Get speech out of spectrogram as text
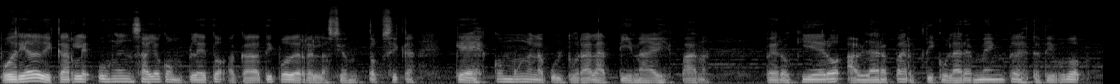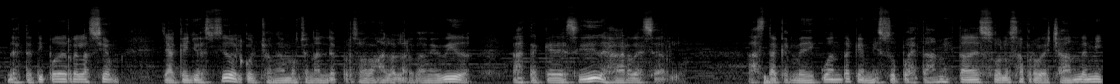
Podría dedicarle un ensayo completo a cada tipo de relación tóxica que es común en la cultura latina e hispana, pero quiero hablar particularmente de este tipo de, este tipo de relación, ya que yo he sido el colchón emocional de personas a lo largo de mi vida, hasta que decidí dejar de serlo, hasta que me di cuenta que mis supuestas amistades solo se aprovechaban de mí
